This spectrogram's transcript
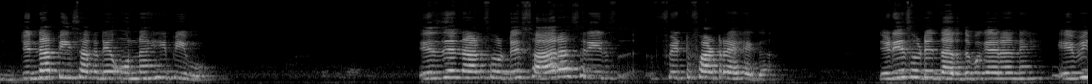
ਜਿੰਨਾ ਪੀ ਸਕਦੇ ਉਨਾ ਹੀ ਪੀਵੋ। ਇਸ ਦੇ ਨਾਲ ਤੁਹਾਡੇ ਸਾਰਾ ਸਰੀਰ ਫਿੱਟ ਫਟ ਰਹੇਗਾ। ਜਿਹੜੀਆਂ ਤੁਹਾਡੇ ਦਰਦ ਵਗੈਰਾ ਨੇ, ਇਹ ਵੀ,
